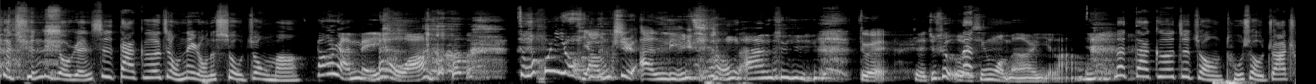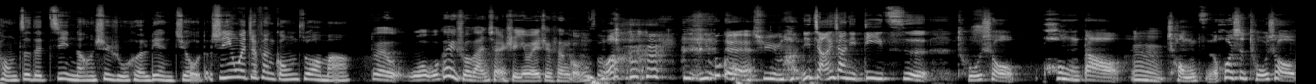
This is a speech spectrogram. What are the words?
这个群里有人是大哥这种内容的受众吗？当然没有啊，怎么会有强制安利？强安利？对对，就是恶心我们而已啦。那大哥这种徒手抓虫子的技能是如何练就的？是因为这份工作吗？对我，我可以说完全是因为这份工作。你你不恐惧吗？你讲一讲你第一次徒手碰到嗯虫子，或是徒手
